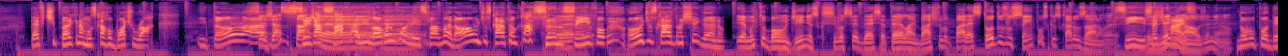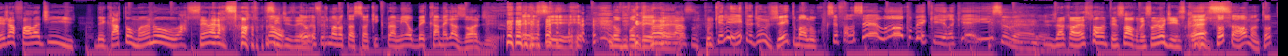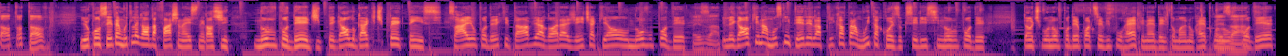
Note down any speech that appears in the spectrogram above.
Daft Punk na música Robot Rock. Então, Você já saca. Você já saca ali logo no é. começo. Fala, mano, ó onde os caras estão caçando É. sample, onde os caras estão chegando. E é muito bom o Genius que se você desce até lá embaixo, parece todos os samples que os caras usaram, velho. Sim, isso é, demais. Genial, genial. Novo Poder já fala de BK tomando a cena de assalto, Não, assim dizer. eu, eu fiz uma anotação aqui que pra mim é o BK Megazord. Esse novo poder, velho. Porque ele entra de um jeito maluco que você fala, você é louco, Bequila, que é isso, velho? Já começa falando, pessoal, começou meu disco. É, total, mano, total, total. E o conceito é muito legal da faixa, né? Esse negócio de novo poder, de pegar o lugar que te pertence. Sai o poder que tava e agora a gente aqui é o novo poder. Exato. E legal que na música inteira ele aplica pra muita coisa o que seria esse novo poder. Então, tipo, o novo poder pode servir pro rap, né? Dele tomando rap com o novo poder.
